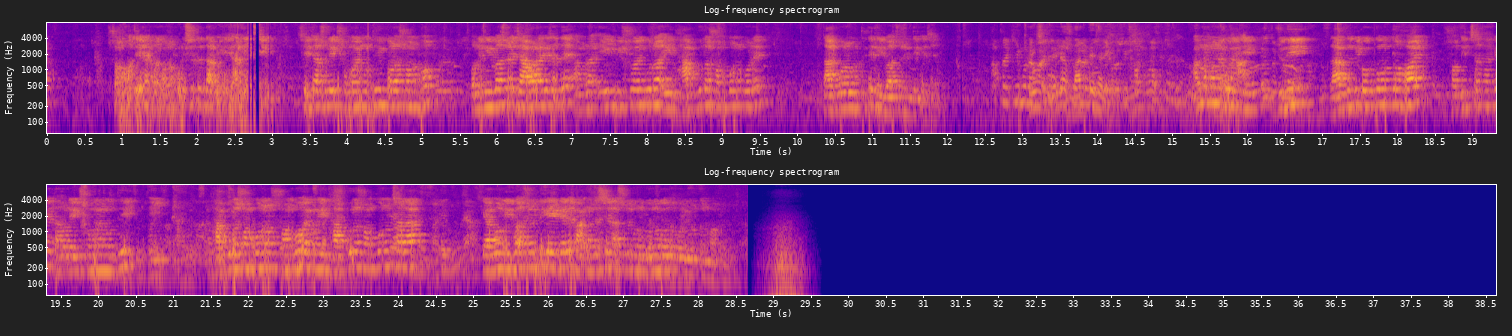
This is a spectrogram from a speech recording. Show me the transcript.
সহজে আমরা গণপরিষদের দাবি জানিয়েছি সেটা আসলে এই সময়ের মধ্যেই করা সম্ভব। ফলে নির্বাচনে যাওয়ার আগে যাতে আমরা এই বিষয়গুলো এই ধাপগুলো সম্পন্ন করে তার পরবর্তীতে নির্বাচনের দিকে যাই। মনে হয় আমরা মনে করি যে যদি রাজনৈতিক ঐক্যমত্য হয় সদিচ্ছা থাকে, তাহলে এই সময়ের মধ্যেই এই ধাপগুলো সম্পূর্ণ সম্ভব এবং এই ধাপগুলো সম্পূর্ণ ছাড়া কেবল নির্বাচনের দিকে গেলে বাংলাদেশের আসলে কোনো গুণগত পরিবর্তন হবে।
